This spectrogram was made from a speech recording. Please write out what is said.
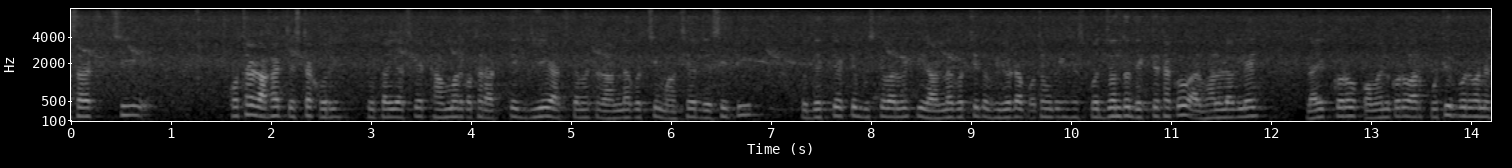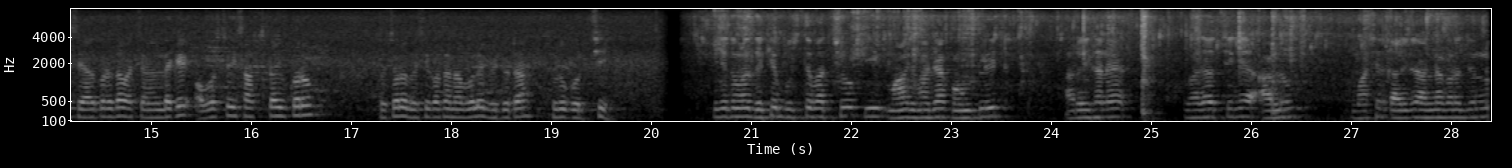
আশা রাখছি কথাটা রাখার চেষ্টা করি। তো তাই আজকে ঠাম্মার কথা রাখতে গিয়ে আজকে আমি একটা রান্না করছি, মাছের রেসিপি তো দেখতে দেখতে বুঝতে পারবে কি রান্না করছি। তো ভিডিওটা প্রথম থেকে শেষ পর্যন্ত দেখতে থাকো। আর ভালো লাগলে লাইক করো কমেন্ট করো, আর প্রচুর পরিমাণে শেয়ার করে দাও। আর চ্যানেলটাকে অবশ্যই সাবস্ক্রাইব করো। তো চলো বেশি কথা না বলে ভিডিওটা শুরু করছি। এই যে তোমরা দেখে বুঝতে পারছ কি মাছ ভাজা কমপ্লিট আর এইখানে ভাজা হচ্ছে গিয়ে আলু। মাছের কালিটা রান্না করার জন্য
